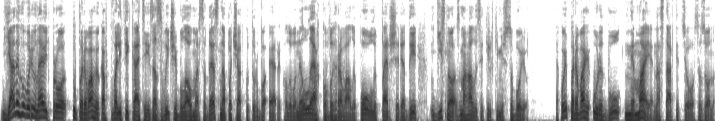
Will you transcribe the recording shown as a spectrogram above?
Я не говорю навіть про ту перевагу, яка в кваліфікації зазвичай була у Мерседес на початку турбоери, коли вони легко вигравали поули перші ряди дійсно змагалися тільки між собою. Такої переваги у Red Bull немає на старті цього сезону.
